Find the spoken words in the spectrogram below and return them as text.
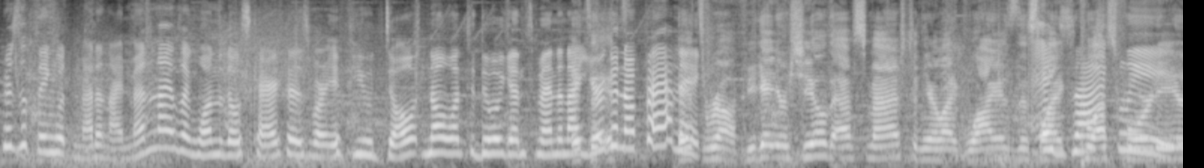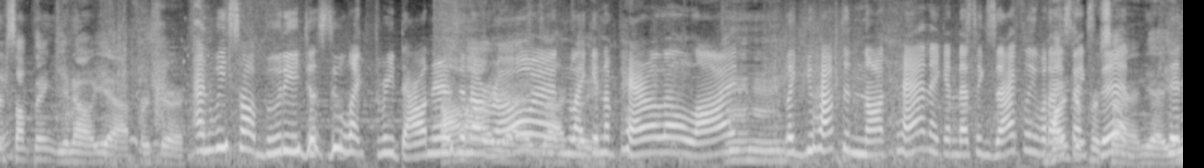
Here's the thing with Meta Knight. Meta Knight is like one of those characters where if you don't know what to do against Meta Knight, It's- you're it's- gonna panic. It's rough. You get your shield F smashed and you're like, why is this like plus 40 or something? You know, yeah, for sure. And we saw Booty just do like three downers in Uh-huh, a row yeah, and like in a parallel line. Mhm. Like you have to not panic and that's exactly what Ice did. yeah, you did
